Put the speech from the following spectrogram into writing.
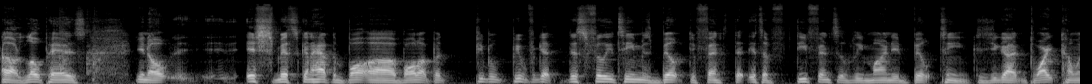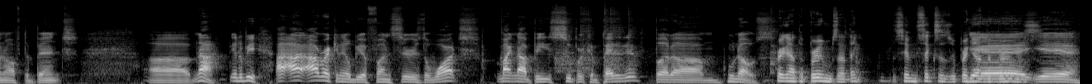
uh, Lopez. You know, Ish Smith's gonna have to ball uh, ball up, but people people forget this Philly team is built defense. That it's a defensively minded built team because you got Dwight coming off the bench. Uh, nah, it'll be. I, I reckon it'll be a fun series to watch. Might not be super competitive, but um, who knows? Bring out the brooms. I think the 76ers will bring yeah, out the brooms. Yeah, yeah,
